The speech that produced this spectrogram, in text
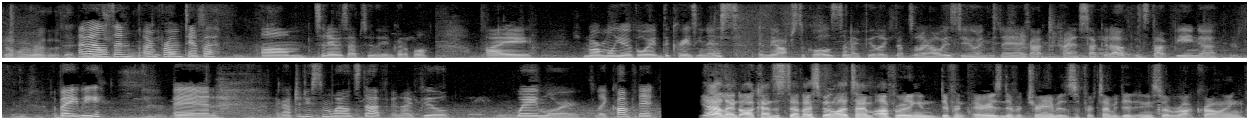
definitely worth it. I'm Allison. I'm from Tampa. Um, today was absolutely incredible. I normally avoid the craziness and the obstacles, and I feel like that's what I always do. And today I got to kind of suck it up and stop being a, a baby. And I got to do some wild stuff, and I feel way more like confident. Yeah, I learned all kinds of stuff. I spent a lot of time off-roading in different areas and different terrain, but this is the first time we did any sort of rock crawling.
